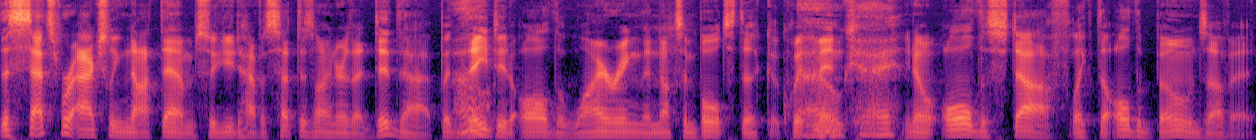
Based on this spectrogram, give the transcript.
the sets were actually not them. So you'd have a set designer that did that, but they Oh. did all the wiring, the nuts and bolts, the equipment, Okay. you know, all the stuff, like the all the bones of it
